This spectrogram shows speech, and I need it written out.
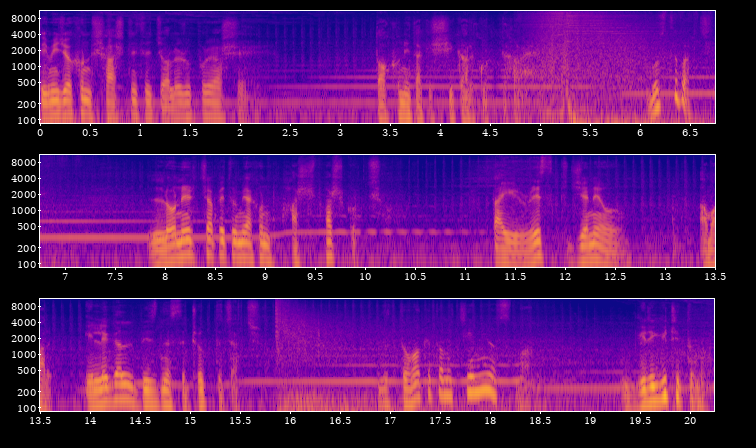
তিমি যখন শ্বাস নিতে জলের উপরে আসে, তখনই তাকে স্বীকার করতে হয়। বুঝতে পারছি। লোনের চাপে তুমি এখন হাসফাস করছ। তাই রিস্ক জেনেও আমার ইলিগাল বিজনেসে ঢুকতে চাচ্ছ। তোমাকে তো আমি চিনি ওসমান গিরিগিটি তোমার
